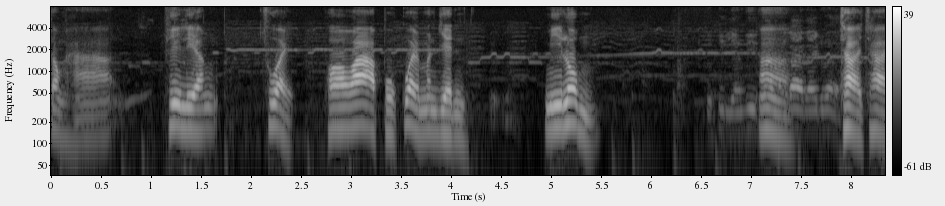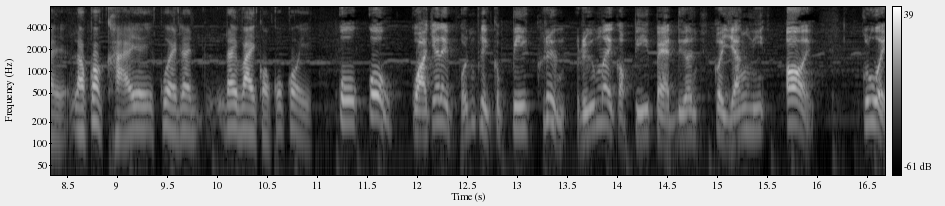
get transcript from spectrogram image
ต้องหาพี่เลี้ยงช่วย เพราะว่าปลูกกล้วยมันเย็น มีร่มคือพี่เลี้ยงที่อ่าได้ได้ด้วย ใช่ใช่เราก็ขายกล้วยได้ได้ไวกว่าโกโก้อีก โกโก้กว่าจะได้ผลผลิตก็ปีครึ่ง หรือไม่ก็ปี 8 เดือนก็ยังมีอ้อย กล้วย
